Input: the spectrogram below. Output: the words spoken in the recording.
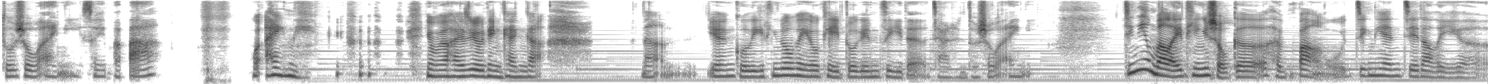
都说我爱你。所以爸爸，我爱你，有没有还是有点尴尬？那也鼓励听众朋友可以多跟自己的家人多说我爱你。今天我们要来听一首歌，很棒。我今天接到了一个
